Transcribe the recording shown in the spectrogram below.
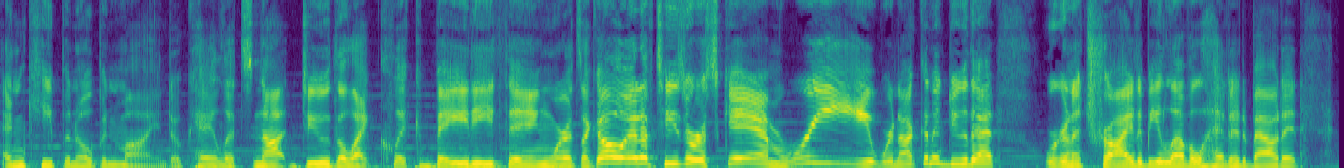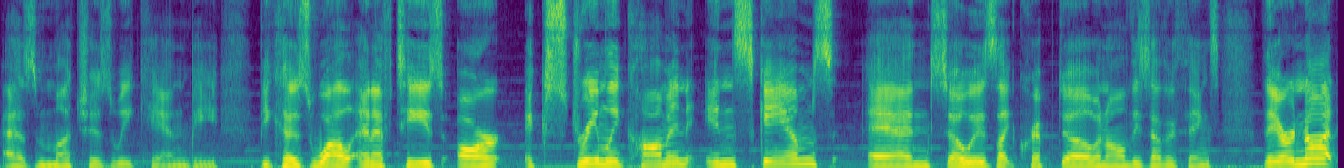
and keep an open mind, okay? Let's not do the like clickbaity thing where it's like, oh, NFTs are a scam, re. We're not gonna do that. We're gonna try to be level-headed about it as much as we can be because while NFTs are extremely common in scams and so is like crypto and all these other things, they are not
